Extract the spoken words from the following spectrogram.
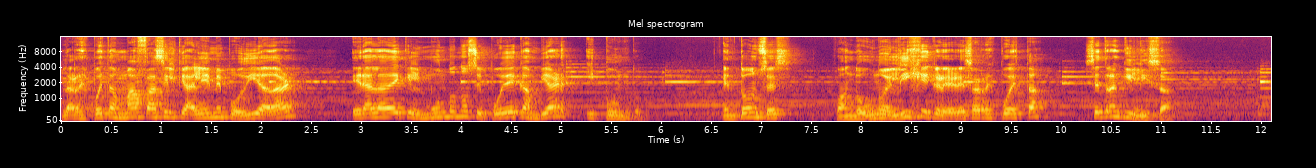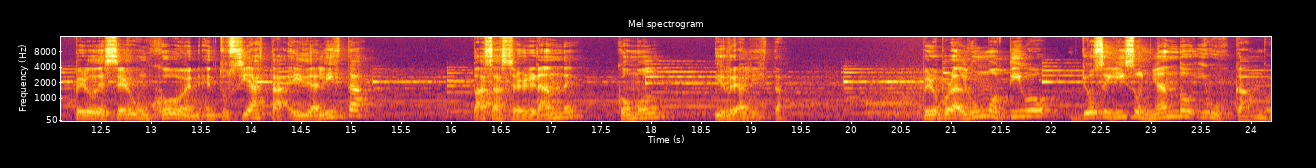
la respuesta más fácil que alguien me podía dar era la de que el mundo no se puede cambiar y punto. Entonces, cuando uno elige creer esa respuesta, se tranquiliza. Pero de ser un joven entusiasta e idealista, pasa a ser grande, cómodo y realista. Pero por algún motivo yo seguí soñando y buscando,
